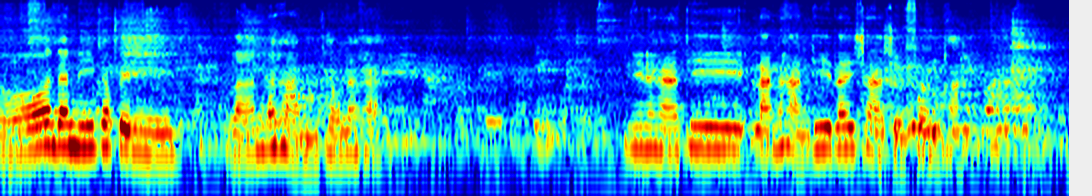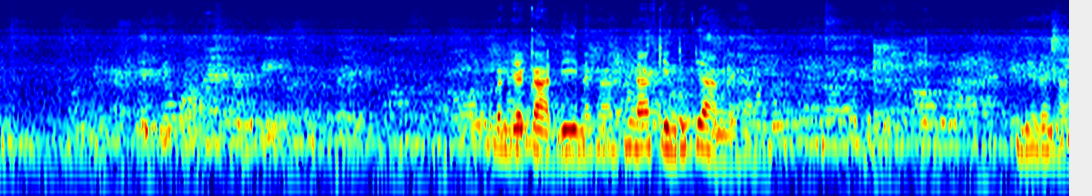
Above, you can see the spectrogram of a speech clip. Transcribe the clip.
อ๋อ ด้านนี้ก็เป็นร้านอาหารเขานะคะ นี่นะคะที่ร้านอาหารที่ไร่ชาสวยฟงค่ะ บรรยากาศดีนะคะ น่ากินทุกอย่างเลยค่ะ นี่นะคะ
